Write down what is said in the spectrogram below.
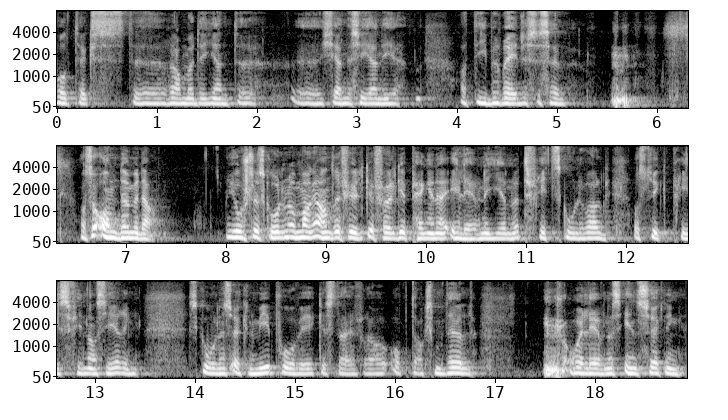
voldtektsrammede jenter uh, kjenner seg igjen i. At de bereder seg selv. Og så omdømmet, da. I Oslo-skolen og mange andre fylker følger pengene elevene gjennom et fritt skolevalg og stykkprisfinansiering. Skolens økonomi påvirkes derfra av opptaksmodell og elevenes innsøkning.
